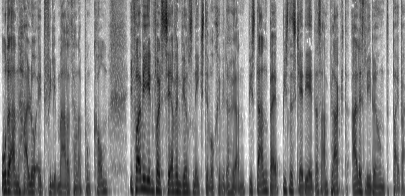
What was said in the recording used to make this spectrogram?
oder an hallo@philippmarathoner.com. Ich freue mich jedenfalls sehr, wenn wir uns nächste Woche wieder hören. Bis dann bei Business Gladiators Unplugged. Alles Liebe und bye bye.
